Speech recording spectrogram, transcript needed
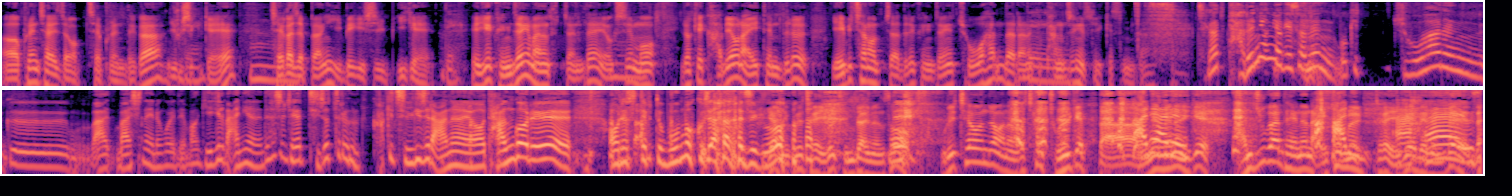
어, 프랜차이즈 업체 브랜드가 60개, 네. 음. 제과 제빵이 222개. 네. 이게 굉장히 많은 숫자인데 역시 음. 뭐 이렇게 가벼운 아이템들을 예비 창업자들이 굉장히 좋아한다라는 그 네. 그 방증일 수 있겠습니다. 제가 다른 영역에서는 뭐 이렇게 좋아하는 그 맛, 맛이나 이런 거에 대해 막 얘기를 많이 하는데 사실 제가 디저트를 그렇게 즐기질 않아요. 단 거를 어렸을 때부터 못 먹고 자라가지고. 아니고 제가 이걸 준비하면서 네. 우리 최원정 아나운서 참 졸겠다. 아니, 아니. 이게 안주가 되는 아이템을 아니, 제가 얘기해야 되는데.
